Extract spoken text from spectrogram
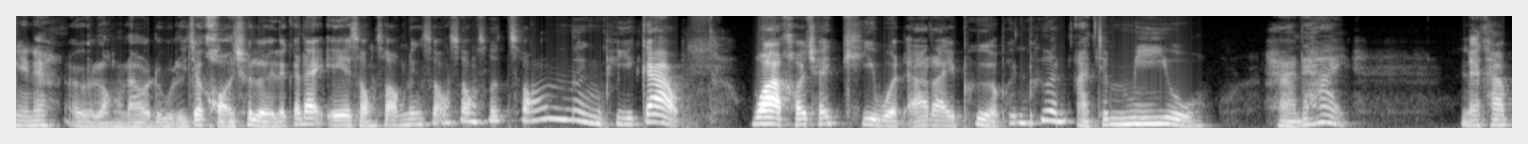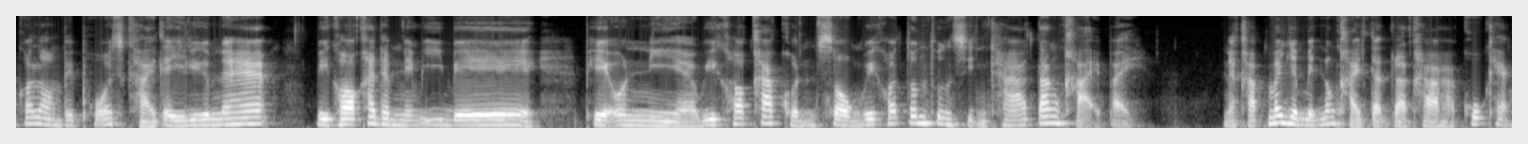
นี่นะ เออ ลองเราดูหรือจะขอเฉลยเลยก็ได้ A 2 2 1 2 2 0 2 1 P 9ว่าเขาใช้คีย์เวิร์ดอะไรเผื่อเพื่อนๆ อาจจะมีอยู่หาได้นะครับ ก็ลองไปโพสต์ขายแต่อย่าลืมนะฮะวิเคราะห์ค่าธรรมเนียม eBay p a y o n e e r วิเคราะห์ค่าขนส่ง วิเคราะห์ต้นทุนสินค้าตั้งขายไปนะครับไม่จำเป็นต้องขายตัดราคาหาคู่แข่ง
